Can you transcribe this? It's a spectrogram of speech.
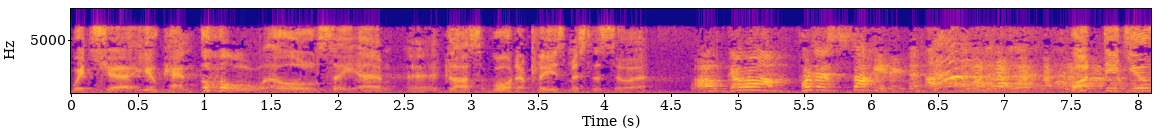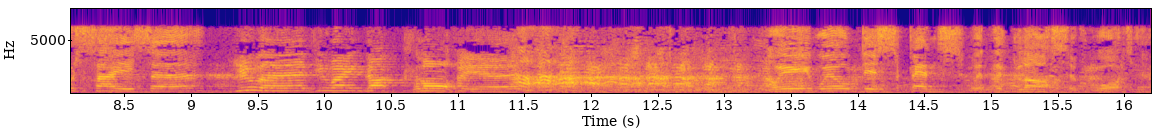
which uh, you can all, all see. Um, a glass of water, please, Miss Lesueur. Oh, go on. Put a sock in it. What did you say, sir? you heard you ain't got cloth ears. We will dispense with the glass of water.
